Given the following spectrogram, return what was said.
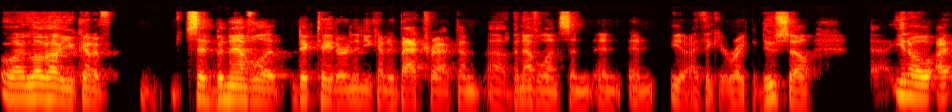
Well i love how you kind of said benevolent dictator and then you kind of backtracked on uh, benevolence and and and yeah i think you're right to do so. Uh, you know i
